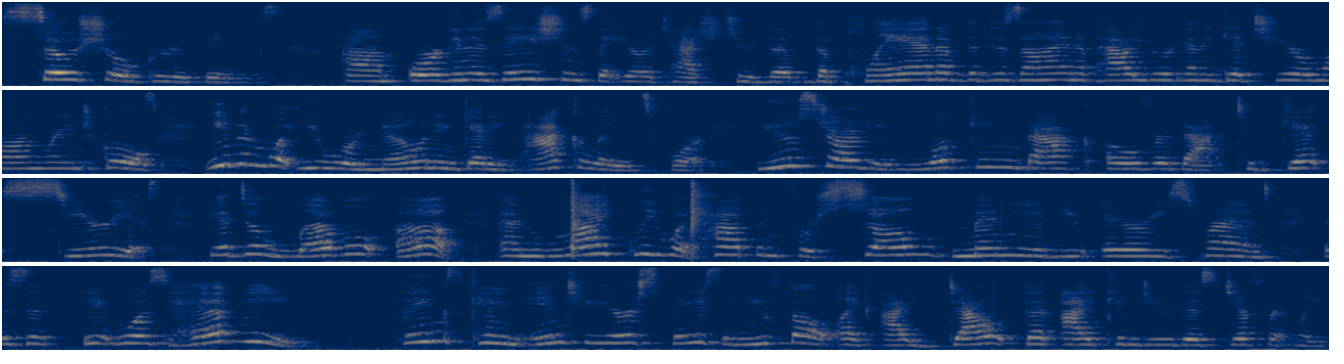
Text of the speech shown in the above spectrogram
social groupings, um, organizations that you're attached to, the, the plan of the design of how you were going to get to your long range goals, even what you were known and getting accolades for. You started looking back over that to get serious. You had to level up. And likely what happened for so many of you Aries friends is that it was heavy things came into your space and you felt like, I doubt that I can do this differently.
